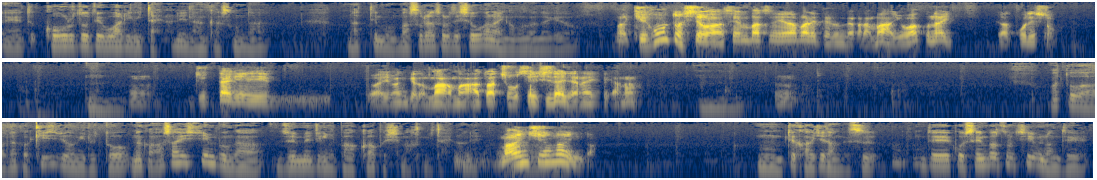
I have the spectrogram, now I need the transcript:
えっ、と、コールドで終わりみたいなね、なんかそんな、なっても、まあそれはそれでしょうがないかもわかんないけど。まあ基本としては選抜に選ばれてるんだから、まあ弱くない学校でしょ。うん。うん。10対0とは言わんけど、まあまあ、あとは調整次第じゃないかな。うん。あとは、なんか記事を見ると、なんか朝日新聞が全面的にバックアップしますみたいなね。毎日じゃないんだ。うん、って書いてたんです。で、これ選抜のチームなんで、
